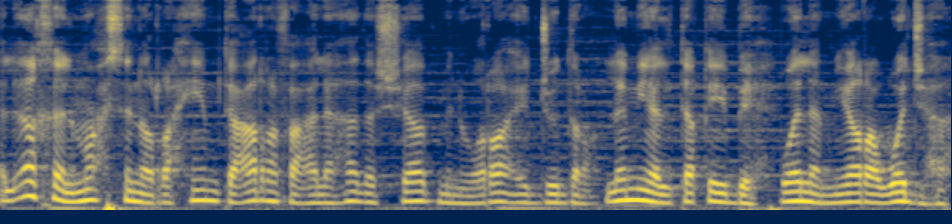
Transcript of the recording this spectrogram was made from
الأخ المحسن الرحيم الرحيم تعرف على هذا الشاب من وراء الجدران لم يلتقي به ولم يرى وجهه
